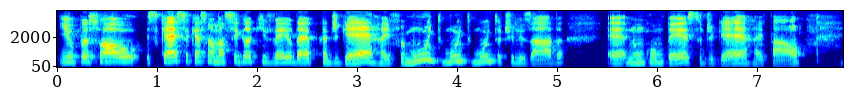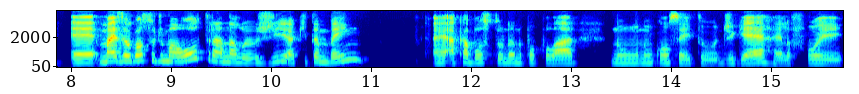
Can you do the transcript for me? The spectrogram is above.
e o pessoal esquece que essa é uma sigla que veio da época de guerra e foi muito, muito, muito utilizada é, num contexto de guerra e tal. É, mas eu gosto de uma outra analogia que também é, acabou se tornando popular num, num, conceito de guerra. Ela foi,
